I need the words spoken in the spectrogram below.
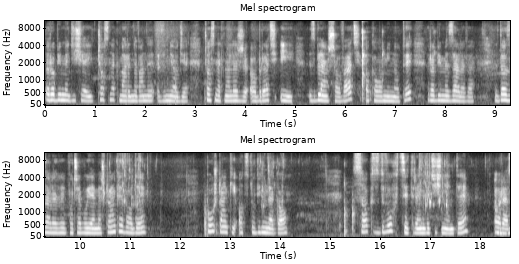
Robimy dzisiaj czosnek marynowany w miodzie. Czosnek należy obrać i zblanszować około minuty. Robimy zalewę. Do zalewy potrzebujemy szklankę wody, pół szklanki octu winnego, sok z dwóch cytryn wyciśnięty oraz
